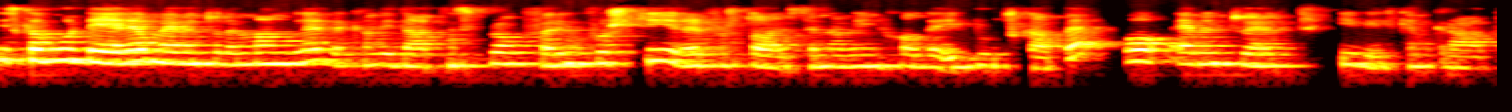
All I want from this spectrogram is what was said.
De skal vurdere om eventuelle mangler ved kandidatens språkføring forstyrrer forståelsen av innholdet i budskapet, og eventuelt i hvilken grad.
